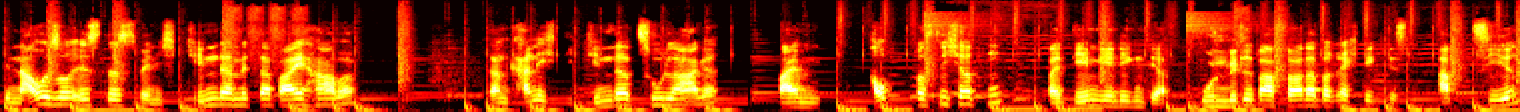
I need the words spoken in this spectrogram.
Genauso ist es, wenn ich Kinder mit dabei habe, dann kann ich die Kinderzulage beim Hauptversicherten, bei demjenigen, der unmittelbar förderberechtigt ist, abziehen.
